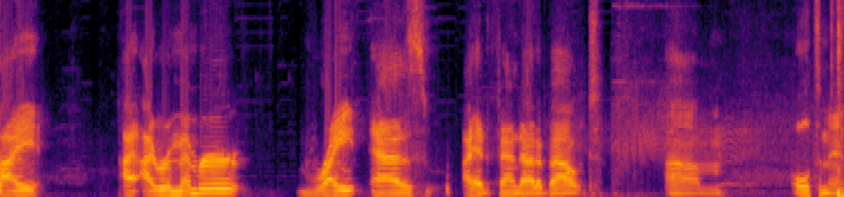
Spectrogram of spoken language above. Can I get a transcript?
I, I I remember right as I had found out about um Ultimate.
